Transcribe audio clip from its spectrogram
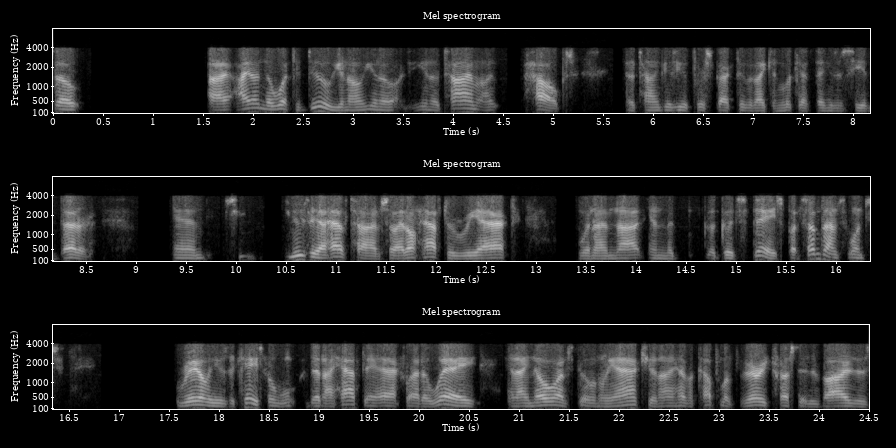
So, I I don't know what to do. You know, you know, you know, time uh, helps at time gives you a perspective and I can look at things and see it better. And usually I have time, so I don't have to react when I'm not in the a good space. But sometimes, once rarely is the case, but then I have to act right away, and I know I'm still in reaction. I have a couple of very trusted advisors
